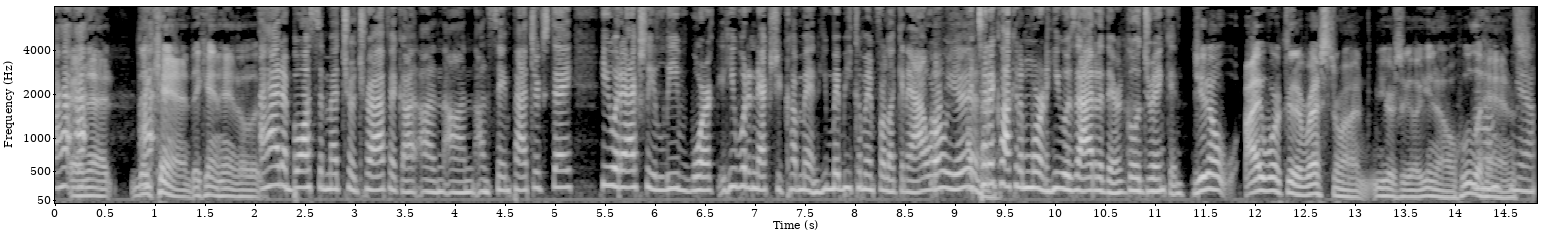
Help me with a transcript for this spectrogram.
I ha- and that they I- can't. They can't handle it. I had a boss in Metro Traffic on, on, on, on St. Patrick's Day. He would actually leave work. He wouldn't actually come in. He maybe come in for like an hour. Oh, yeah. At ten o'clock in the morning, he was out of there, go drinking. You know, I worked at a restaurant years ago. You know, Houlihan's, yeah.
